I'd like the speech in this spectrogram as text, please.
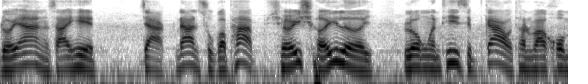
โดยอ้างสาเหตุ จากด้านสุขภาพเฉยๆเลย ลงวันที่ 19 ธันวาคม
